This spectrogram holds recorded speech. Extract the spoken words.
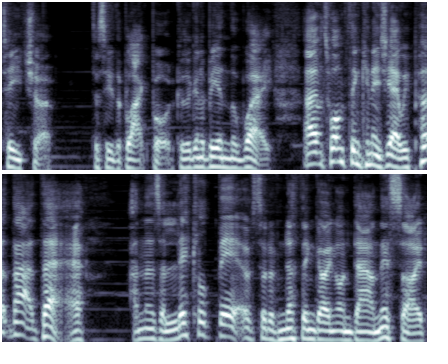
teacher to see the blackboard because they're going to be in the way. Um, so what I'm thinking is, yeah, we put that there, and there's a little bit of sort of nothing going on down this side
